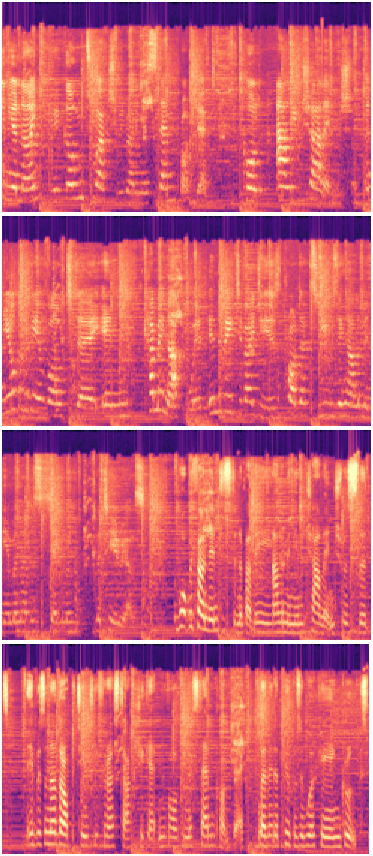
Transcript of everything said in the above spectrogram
in year nine, we're going to actually be running a STEM project called ALU Challenge. And you're going to be involved today in coming up with innovative ideas, products using aluminium and other sustainable materials. What we found interesting about the Aluminium Challenge was that it was another opportunity for us to actually get involved in a STEM project where the pupils are working in groups.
